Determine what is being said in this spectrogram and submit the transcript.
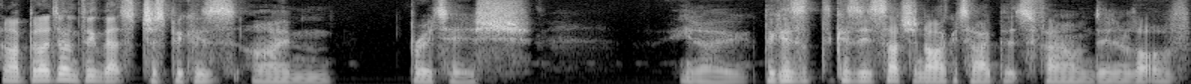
and I, but I don't think that's just because I'm British. You know, because because it's such an archetype that's found in a lot of,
